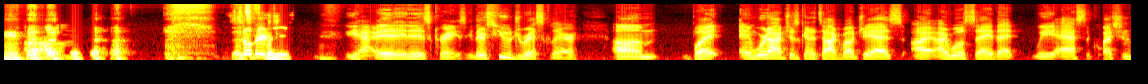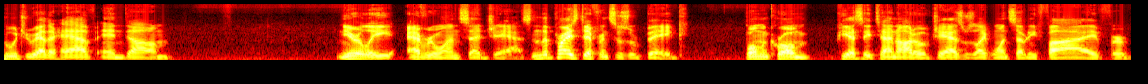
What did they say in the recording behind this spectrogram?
Um, so there's, crazy. yeah, it, it is crazy. There's huge risk there. Um, but and we're not just going to talk about Jazz. I, I will say that we asked the question, "Who would you rather have?" and um, nearly everyone said Jazz, and the price differences were big. Bowman Chrome PSA 10 auto of Jazz was like 175 or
